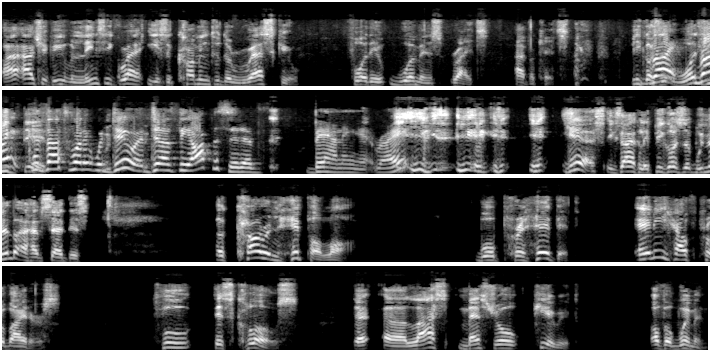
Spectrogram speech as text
I actually believe Lindsey Graham is coming to the rescue for the women's rights advocates because Right, what right, because that's what it would do. It does the opposite of banning it, right? Y- y- y- Yes, exactly. Because remember, I have said this: the current HIPAA law will prohibit any health providers to disclose the uh, last menstrual period of a woman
